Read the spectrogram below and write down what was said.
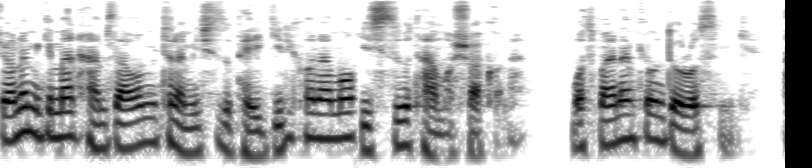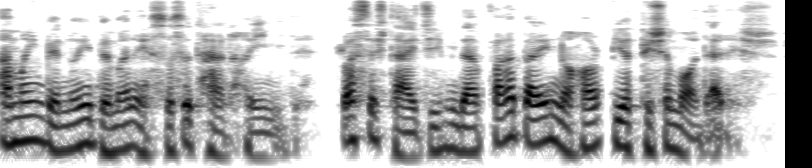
جانا میگه من همزمان می‌تونم یه چیز رو پیگیری کنم و یه چیزی رو تماشا کنم. مطمئنم که اون درست میگه. اما این به نوعی به من احساس تنهایی میده. راستش ترجیح میدم فقط برای نهار بیاد پیش مادرش.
